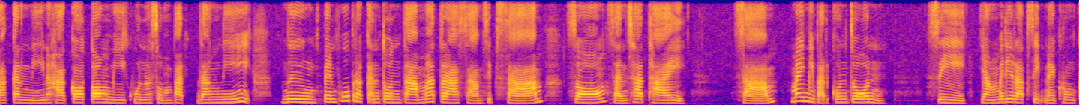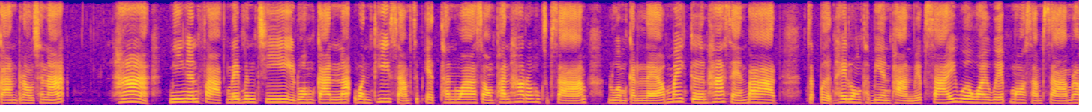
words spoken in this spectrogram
รักกันนี้นะคะ ก็ต้องมีคุณสมบัติดังนี้ 1. เป็นผู้ประกันตนตามมาตรา 33 2. สัญชาติไทย 3. ไม่มีบัตรคนจน 4. ยังไม่ได้รับสิทธิ์ในโครงการเราชนะ 5. มีเงินฝากในบัญชีรวมกันณวันที่ 31 ธันวา 2563 รวมกันแล้วไม่เกิน 500,000บาท จะเปิดให้ลงทะเบียนผ่านเว็บไซต์ www m 33เรา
